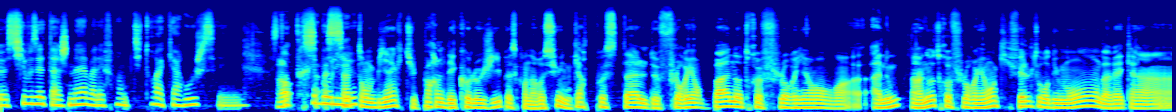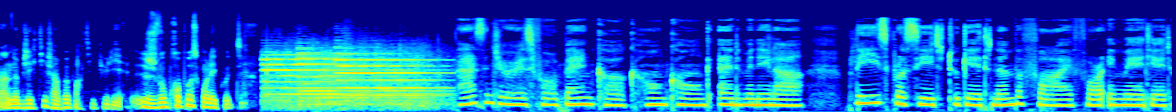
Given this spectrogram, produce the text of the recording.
euh, si vous êtes à Genève, allez faire un petit tour à Carouge. C'est un très ça, beau ça lieu. tombe bien que tu parles d'écologie parce qu'on a reçu une carte postale de Florian, pas notre Florian euh, à nous, un autre Florian qui fait le tour du monde avec un, un objectif un peu particulier. Je vous propose qu'on l'écoute. Passengers for Bangkok, Hong Kong, and Manila, Please proceed to gate number 5 for immediate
